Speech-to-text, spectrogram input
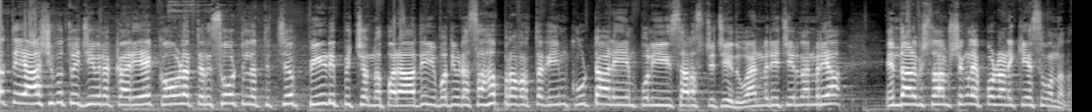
എറണാകുളത്തെ ആശുപത്രി ജീവനക്കാരിയെ കോവളത്തെ റിസോർട്ടിലെത്തിച്ച് പീഡിപ്പിച്ചെന്ന പരാതി യുവതിയുടെ സഹപ്രവർത്തകയും കൂട്ടാളിയെയും പോലീസ് അറസ്റ്റ് ചെയ്തു. ആൻമരിയ ചേരുന്ന. ആൻമരിയ എന്താണ് വിശദാംശങ്ങൾ? എപ്പോഴാണ് കേസ് വന്നത്?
